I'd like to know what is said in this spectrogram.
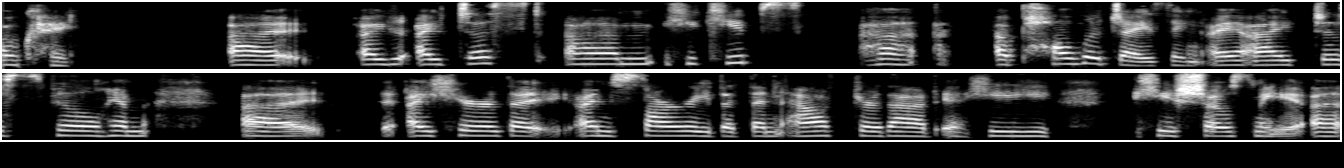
okay. Uh, I, I just, um, he keeps uh, apologizing. I, I just feel him. Uh, I hear that I'm sorry, but then after that, uh, he he shows me uh,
